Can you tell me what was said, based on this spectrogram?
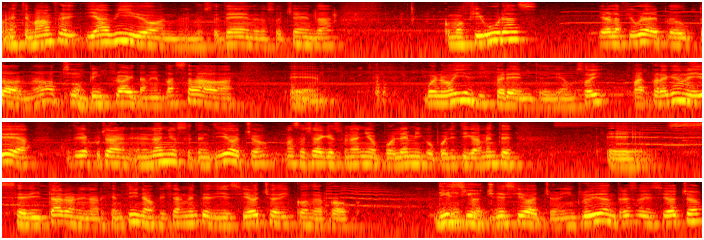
con este Manfred. Y ha habido en, en los 70, en los 80, como figuras era la figura del productor, ¿no? Sí. Con Pink Floyd también pasaba. Eh, bueno, hoy es diferente, digamos. Hoy, pa- para que den una idea, yo quería escuchar, en, en el año 78, más allá de que es un año polémico políticamente, eh, se editaron en Argentina oficialmente 18 discos de rock. 18. 18, incluido entre esos 18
